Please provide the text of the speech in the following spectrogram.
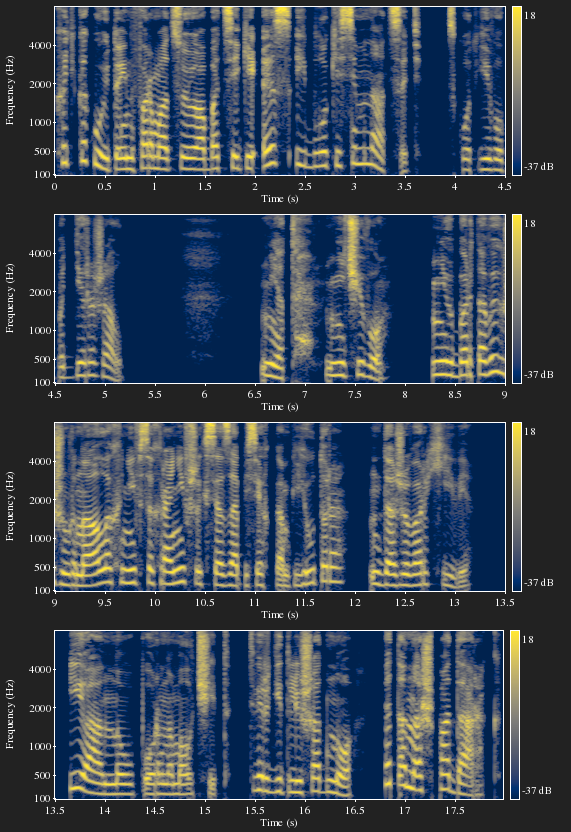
Хоть какую-то информацию об отсеке С и блоке 17?» Скотт его поддержал. «Нет, ничего. Ни в бортовых журналах, ни в сохранившихся записях компьютера, даже в архиве. И Анна упорно молчит, твердит лишь одно — это наш подарок.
